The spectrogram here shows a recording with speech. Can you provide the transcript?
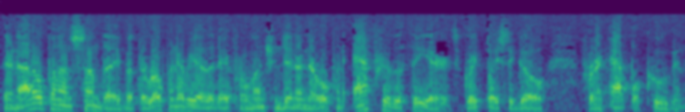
They're not open on Sunday, but they're open every other day for lunch and dinner, and they're open after the theater. It's a great place to go for an apple kuchen,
